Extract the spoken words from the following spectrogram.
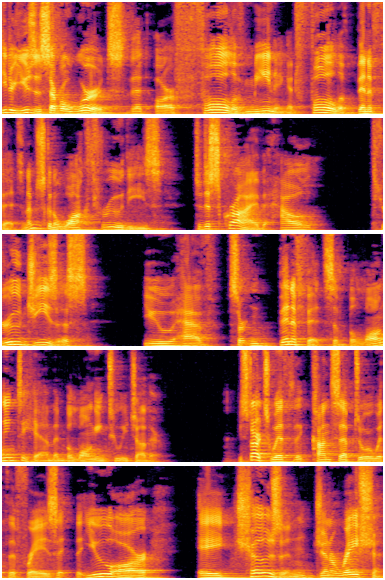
Peter uses several words that are full of meaning and full of benefit. And I'm just going to walk through these to describe how through Jesus you have certain benefits of belonging to him and belonging to each other. He starts with the concept or with the phrase that you are a chosen generation.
